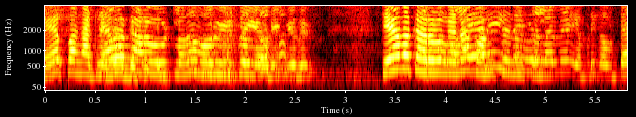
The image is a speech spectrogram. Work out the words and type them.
வேப்பங்காட்டுல வீட்டுல தான் வரும் இசை அப்படிங்குது. தேவக்காரவங்கன்னா ஃபங்க்ஷன் எல்லாமே எப்படி கவுட்ட?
